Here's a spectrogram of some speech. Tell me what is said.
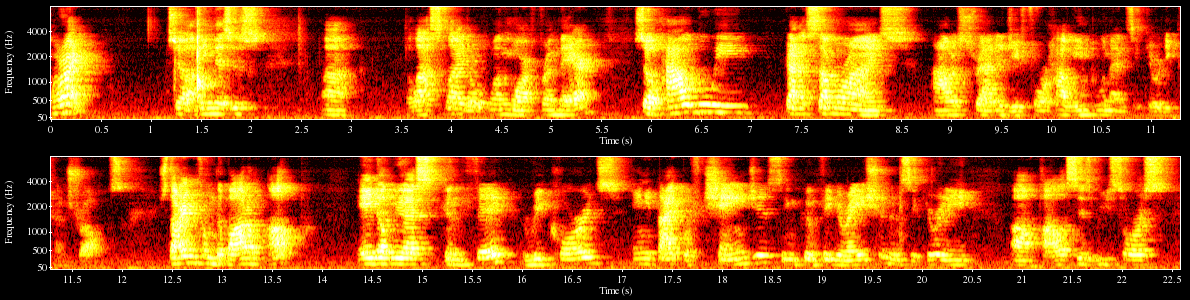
All right, so I think this is uh, the last slide, or one more from there. So, how do we kind of summarize our strategy for how we implement security controls? Starting from the bottom up, AWS config records any type of changes in configuration and security uh, policies, resource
